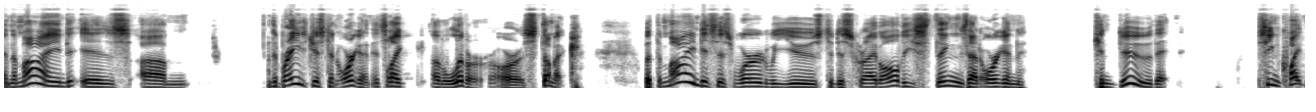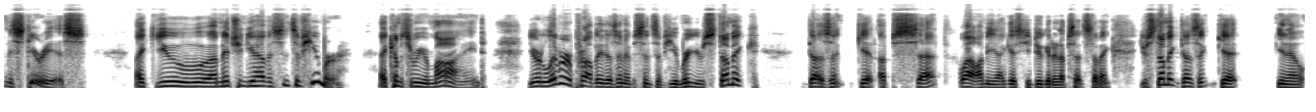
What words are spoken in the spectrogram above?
And the mind is um, the brain's just an organ, it's like a liver or a stomach. But the mind is this word we use to describe all these things that organ can do that seem quite mysterious. Like you mentioned, you have a sense of humor. That comes from your mind. Your liver probably doesn't have a sense of humor. Your stomach doesn't get upset. Well, I mean, I guess you do get an upset stomach. Your stomach doesn't get, you know,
